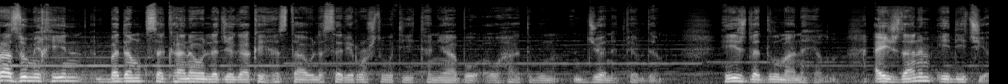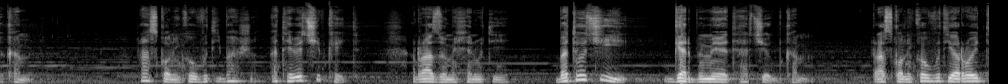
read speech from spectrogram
ڕازومیخین بەدەم قسەکانەوە لە جێگاکەی هەستا و لە سەری ڕۆشتوتی تەنیا بۆ ئەو هاتبووم جوێنت پێ بدەم هیچ لە دڵمان نەهێڵم ئەیشدانم ئیدی چیەکەم ڕاسکۆلنیکۆف وتی باشە ئەتەوێت چی بکەیت ڕازۆمیخێن وتی بە تۆ چی گەر بمەوێت هەرچێک بکەم ڕاستکۆلنیکۆف وتی ڕۆیت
